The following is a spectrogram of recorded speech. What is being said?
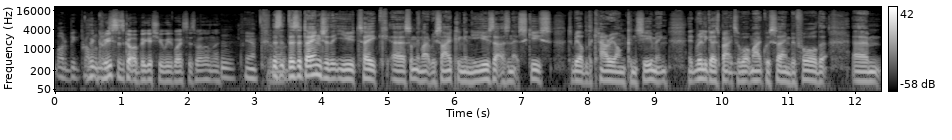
what a big problem. I think Greece is. has got a big issue with waste as well, haven't they? Mm. Yeah, there's a, there's a danger that you take uh, something like recycling and you use that as an excuse to be able to carry on consuming. It really goes back to what Mike was saying before that um,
